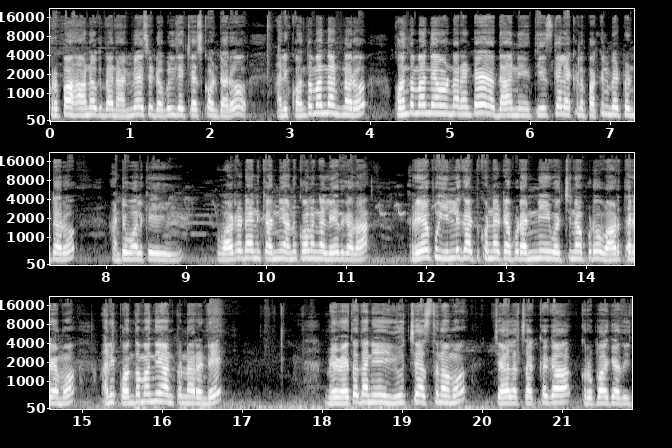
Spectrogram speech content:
కృపాహానుక దాన్ని అమ్మేసి డబ్బులు తెచ్చేసుకుంటారు అని కొంతమంది అంటున్నారు. కొంతమంది ఏమంటున్నారంటే దాన్ని తీసుకెళ్ళి ఎక్కడ పక్కన పెట్టుంటారు. అంటే వాళ్ళకి వాడడానికి అన్నీ అనుకూలంగా లేదు కదా. రేపు ఇల్లు కట్టుకునేటప్పుడు అన్నీ వచ్చినప్పుడు వాడతారేమో అని కొంతమంది అంటున్నారండి. మేమైతే దాన్ని యూజ్ చేస్తున్నాము. చాలా చక్కగా కృపాకి అది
